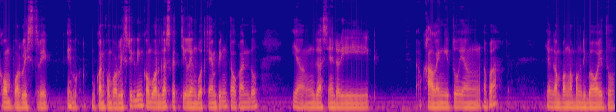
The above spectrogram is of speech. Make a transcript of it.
kompor listrik. Eh bukan bukan kompor listrik ding kompor gas kecil yang buat camping tau kan tuh? Yang gasnya dari kaleng itu yang apa yang gampang-gampang dibawa itu.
